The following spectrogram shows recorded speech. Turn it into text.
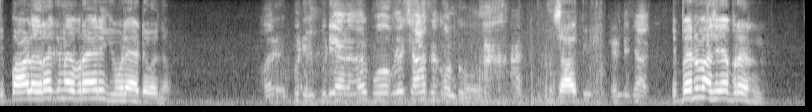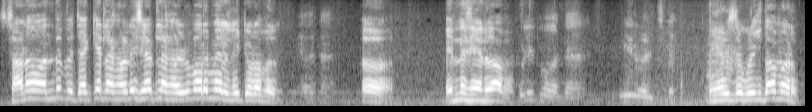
இப்போ ஆளு இறக்குன அப்புறம் இருக்கு விளையாட்டு கொஞ்சம்? சாக்கு இப்போ என்னமா செய்ய சனு வந்து இப்போ ஜக்கெட்ல அங்கே ஷர்ட்ல அங்கே வருமே இல்லை நிற்க விட போறேன் ஓ. என்ன செய்யணும் தான் குளிப்போம் அந்த நீர் வெளிச்சு நீ வீட்டில் குளிக்க தான் வரும்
